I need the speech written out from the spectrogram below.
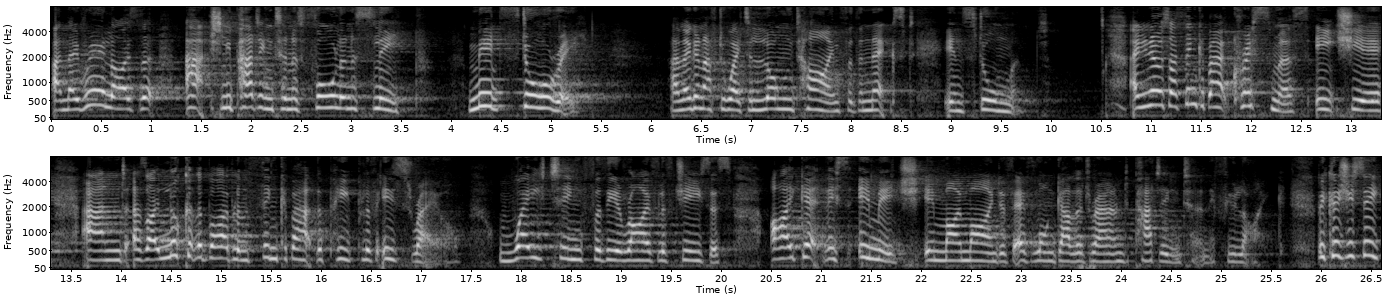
And they realise that actually Paddington has fallen asleep mid story. And they're going to have to wait a long time for the next instalment. And you know, as I think about Christmas each year, and as I look at the Bible and think about the people of Israel waiting for the arrival of Jesus, I get this image in my mind of everyone gathered round Paddington, if you like. Because you see,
